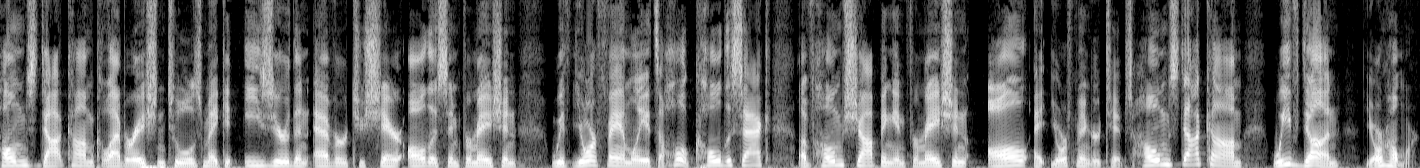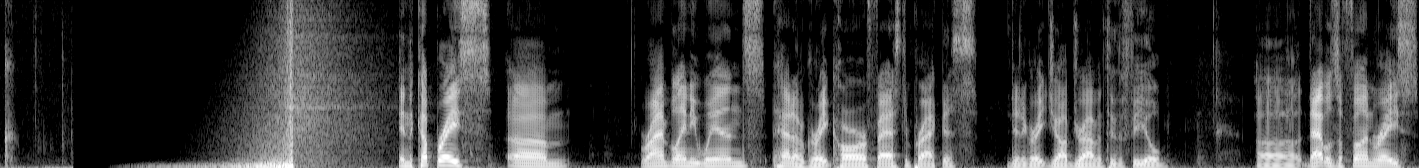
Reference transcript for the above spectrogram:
Homes.com collaboration tools make it easier than ever to share all this information with your family. It's a whole cul de sac of home shopping information all at your fingertips. Homes.com, we've done your homework. In the Cup race, um, Ryan Blaney wins. Had a great car, fast in practice. Did a great job driving through the field. Uh, that was a fun race,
